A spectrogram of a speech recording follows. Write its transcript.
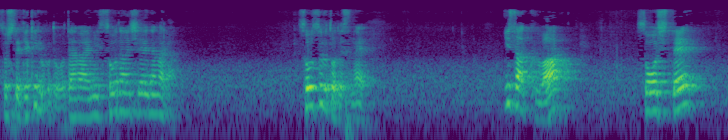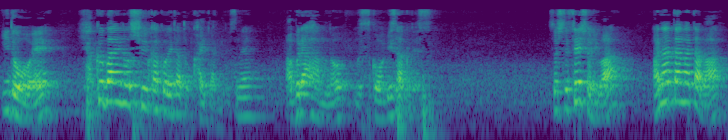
そしてできることをお互いに相談し合いながらそうするとですねイサクはそうして井戸へ100倍の収穫を得たと書いてあるんですね。アブラハムの息子イサクです。そして聖書にはあなた方は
